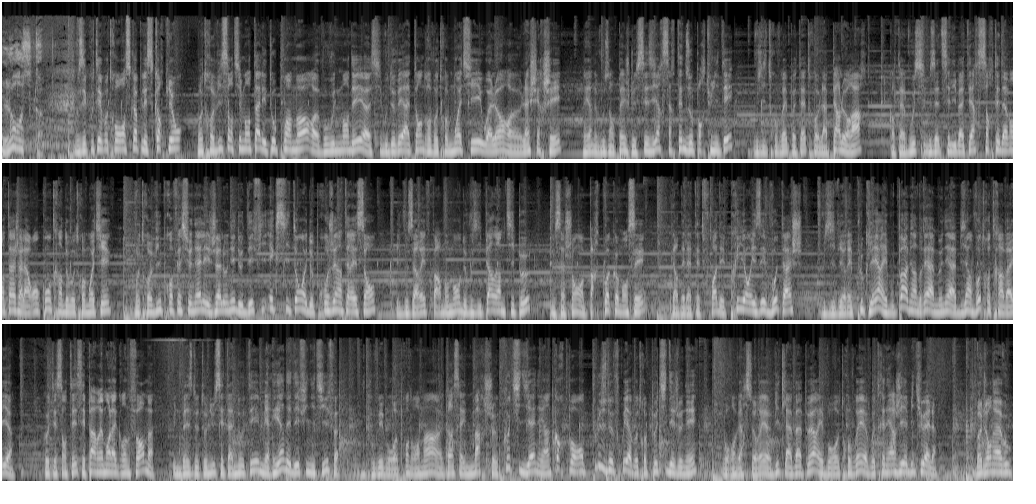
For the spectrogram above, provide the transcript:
L'horoscope. Vous écoutez votre horoscope les scorpions Votre vie sentimentale est au point mort, vous vous demandez euh, si vous devez attendre votre moitié ou alors euh, la chercher. Rien ne vous empêche de saisir certaines opportunités, vous y trouverez peut-être la perle rare. Quant à vous, si vous êtes célibataire, sortez davantage à la rencontre hein, de votre moitié. Votre vie professionnelle est jalonnée de défis excitants et de projets intéressants. Il vous arrive par moments de vous y perdre un petit peu, ne sachant par quoi commencer. Gardez la tête froide et priorisez vos tâches. Vous y verrez plus clair et vous parviendrez à mener à bien votre travail. Côté santé, c'est pas vraiment la grande forme. Une baisse de tonus est à noter, mais rien n'est définitif. Vous pouvez vous reprendre en main grâce à une marche quotidienne et incorporant plus de fruits à votre petit déjeuner. Vous renverserez vite la vapeur et vous retrouverez votre énergie habituelle. Bonne journée à vous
